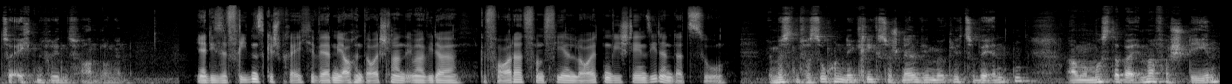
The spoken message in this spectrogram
zu echten Friedensverhandlungen. Ja, diese Friedensgespräche werden ja auch in Deutschland immer wieder gefordert von vielen Leuten. Wie stehen Sie denn dazu? Wir müssten versuchen, den Krieg so schnell wie möglich zu beenden, aber man muss dabei immer verstehen,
